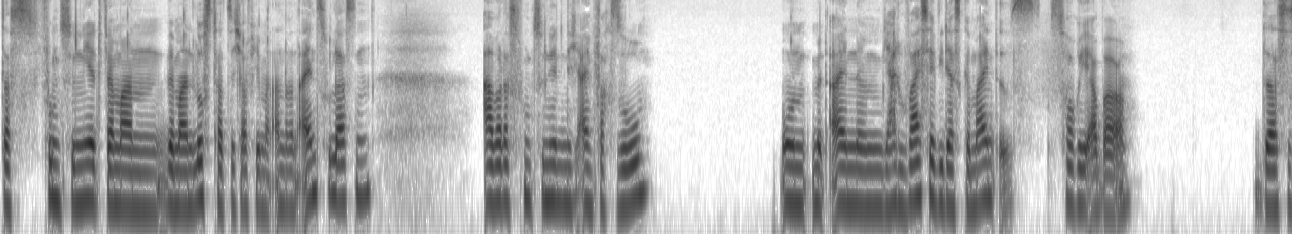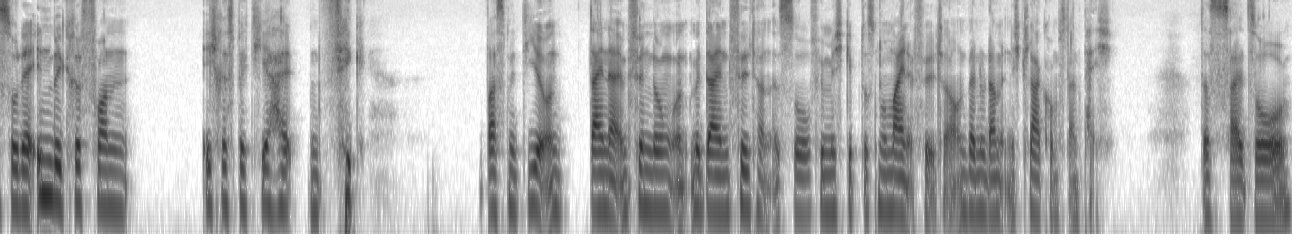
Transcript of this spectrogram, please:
das funktioniert, wenn man, wenn man Lust hat, sich auf jemand anderen einzulassen. Aber das funktioniert nicht einfach so. Und mit einem, ja, du weißt ja, wie das gemeint ist. Sorry, aber das ist so der Inbegriff von, ich respektiere halt einen Fick, was mit dir und deiner Empfindung und mit deinen Filtern ist. So, für mich gibt es nur meine Filter und wenn du damit nicht klarkommst, dann Pech. Das ist halt so,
